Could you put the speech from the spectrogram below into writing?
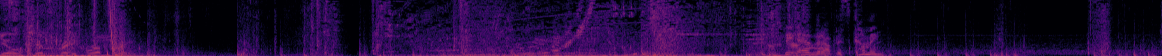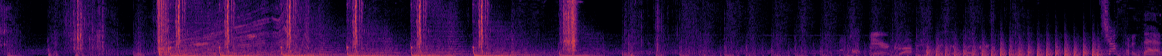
Yo, chip ready for upgrade. The airdrop is coming. Airdrop has been delivered. Chopper there.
